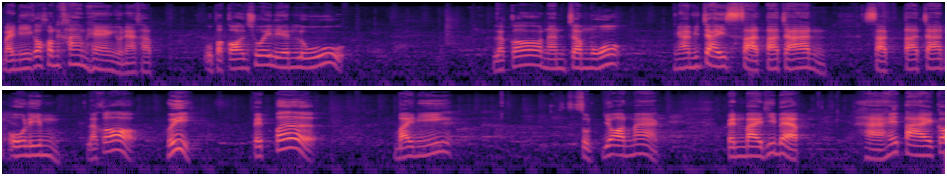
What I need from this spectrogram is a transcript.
ใบนี้ก็ค่อนข้างแพงอยู่นะครับ อุปกรณ์ช่วยเรียนรู้ แล้วก็นันจโมงานวิจัยศาสตราจารย์ศาสตราจารย์โอลิม แล้วก็เฮ้ยเปเปอร์ ใบนี้สุดยอดมาก เป็นใบที่แบบหาให้ตายก็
